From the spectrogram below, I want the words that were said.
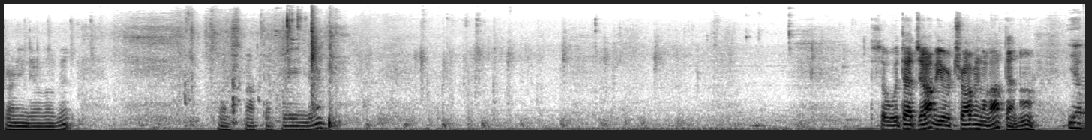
burning there a little bit. So I stop that bleeding there. So with that job, you were traveling a lot then, huh? Yeah.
